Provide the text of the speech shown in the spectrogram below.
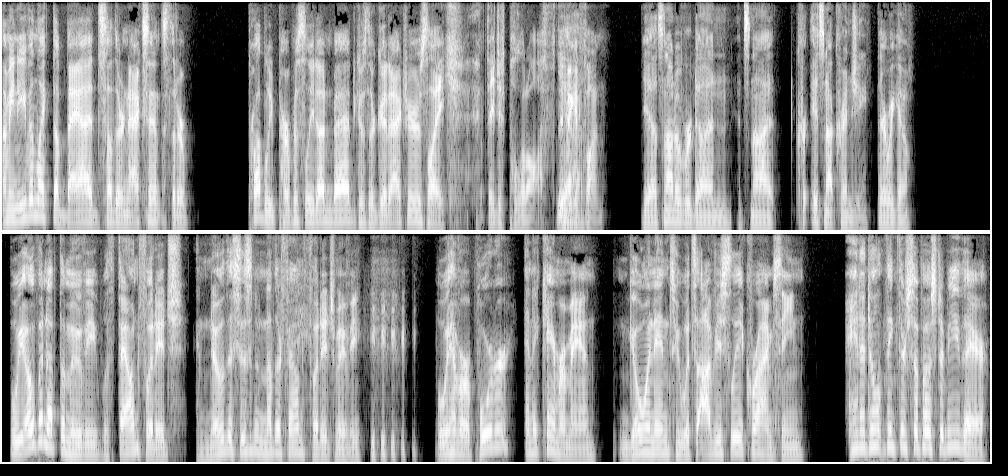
I mean, even like the bad Southern accents that are probably purposely done bad because they're good actors, like they just pull it off. They make it fun. Yeah, it's not overdone. It's not. Cr- it's not cringy. There we go. But we open up the movie with found footage, and no, this isn't another found footage movie. but we have a reporter and a cameraman going into what's obviously a crime scene, and I don't think they're supposed to be there.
